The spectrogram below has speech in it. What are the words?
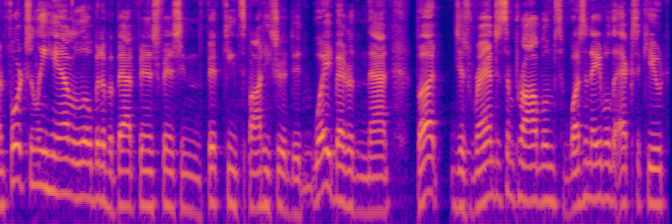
Unfortunately, he had a little bit of a bad finish, finishing in the 15th spot. He should have did way better than that, but just ran into some problems, wasn't able to execute.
